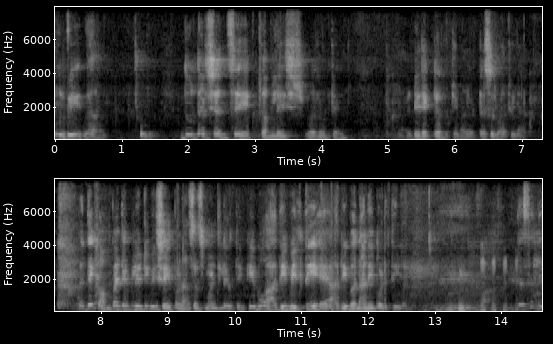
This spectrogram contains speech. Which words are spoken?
पूर्वी दूरदर्शनचे कमलेश्वर होते. डिरेक्टर होते मला वाटतं सुरुवातीला. तर ते कॉम्पॅटेबिलिटी विषयी पण असंच म्हटले होते की वो आधी मिळती है आधी बनानी पडती है. तसं ते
